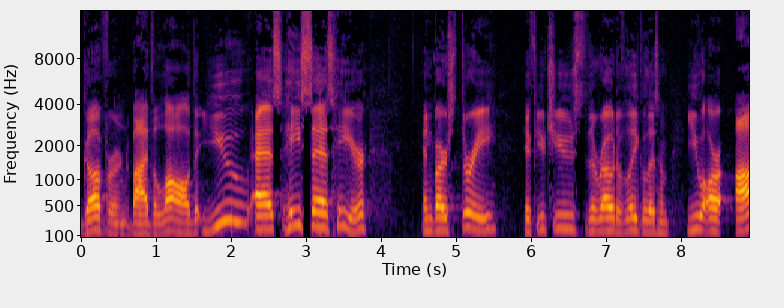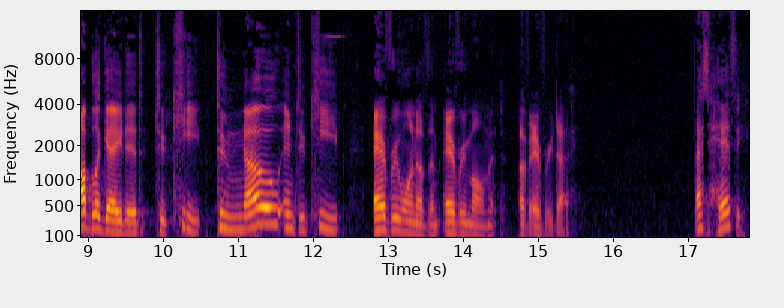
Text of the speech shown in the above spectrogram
governed by the law that you, as he says here in verse 3, if you choose the road of legalism, you are obligated to keep, to know and to keep every one of them every moment of every day. That's heavy.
